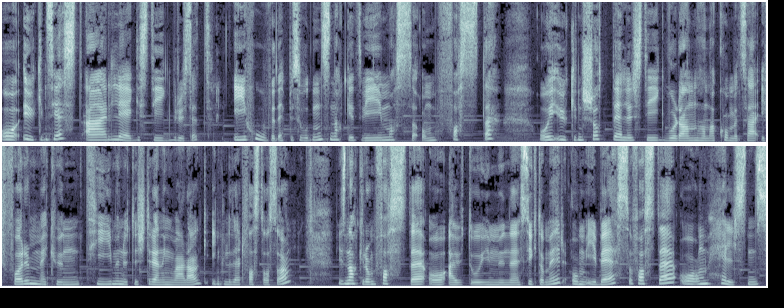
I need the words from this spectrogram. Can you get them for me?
Og ukens gjest er lege Stig Bruseth. I hovedepisoden snakket vi masse om faste, og i ukens shot deler Stig hvordan han har kommet seg i form med kun ti minutters trening hver dag, inkludert faste også. Vi snakker om faste og autoimmune sykdommer, om IBS og faste, og om helsens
